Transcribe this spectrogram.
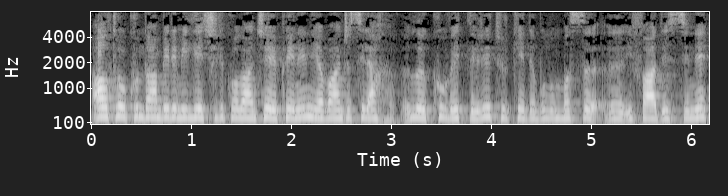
Altı okundan beri milliyetçilik olan CHP'nin yabancı silahlı kuvvetleri Türkiye'de bulunması e, ifadesini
